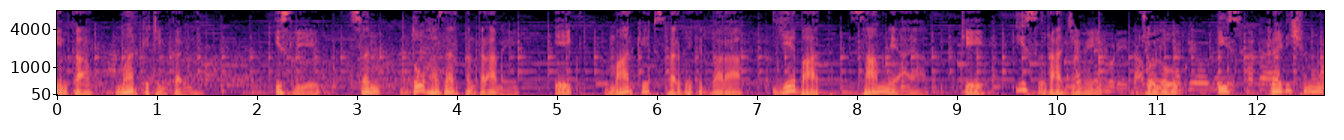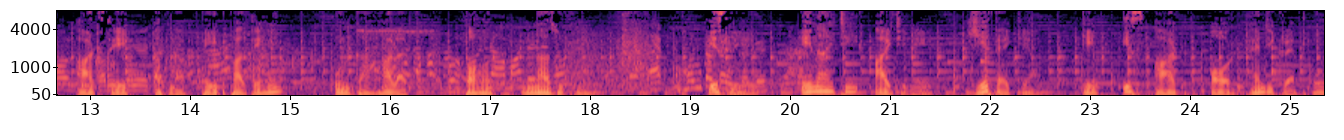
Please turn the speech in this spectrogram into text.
इनका मार्केटिंग करना। इसलिए सन 2015 में एक मार्केट सर्वे के द्वारा ये बात सामने आया कि इस राज्य में जो लोग इस ट्रेडिशनल आर्ट से अपना पेट पालते हैं, उनका हालत बहुत नाजुक है। इसलिए एनआईटी आईटी ने ये तय किया कि इस आर्ट और हैंडीक्राफ्ट को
